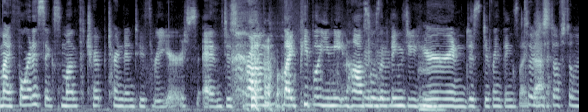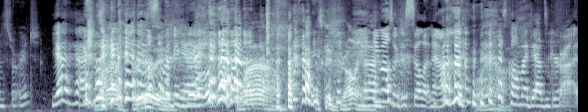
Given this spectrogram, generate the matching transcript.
my four to six month trip turned into three years. And just from like people you meet in hostels and mm-hmm. things you hear mm. and just different things like that. so is that. stuff still in storage? yeah, actually. Wow, That's a really? big Yeah. deal. Wow. Let's get growing. you might as well just sell it now. It's called my dad's garage.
